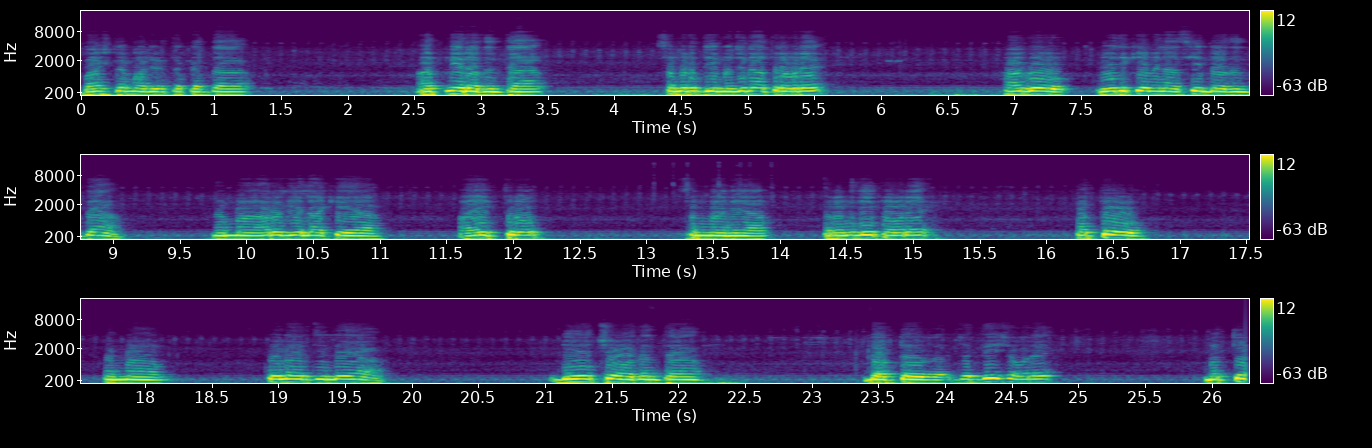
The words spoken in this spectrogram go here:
ಭಾಷಣ ಮಾಡಿರ್ತಕ್ಕಂಥ ಆತ್ಮೀಯರಾದಂಥ ಸಮೃದ್ಧಿ ಮಂಜುನಾಥ್ರವರೇ ಹಾಗೂ ವೇದಿಕೆ ಮೇಲೆ ಆಸೀನರಾದಂಥ ನಮ್ಮ ಆರೋಗ್ಯ ಇಲಾಖೆಯ ಆಯುಕ್ತರು ಸನ್ಮಾನ್ಯ ರಣದೀಪ್ ಅವರೇ ಮತ್ತು ನಮ್ಮ ಕೋಲಾರ ಜಿಲ್ಲೆಯ ಡಿ ಎಚ್ ಒ ಆದಂಥ ಡಾಕ್ಟರ್ ಜಗದೀಶ್ ಅವರೇ ಮತ್ತು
